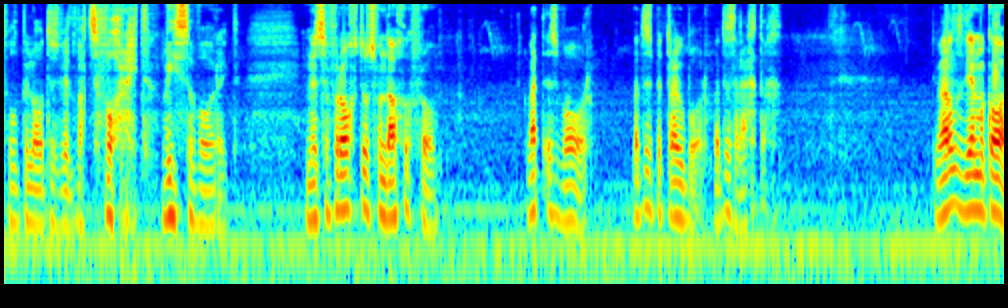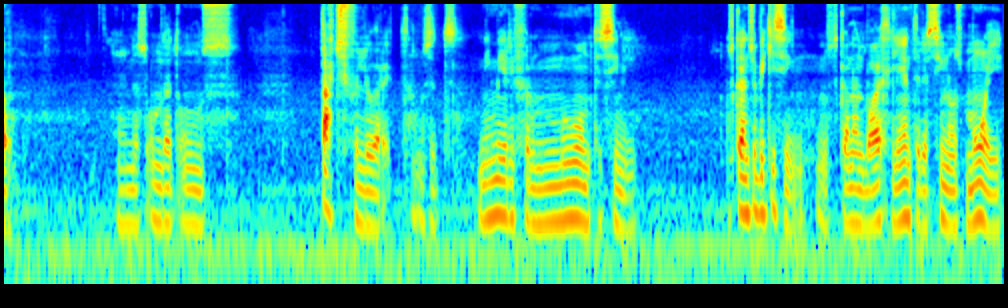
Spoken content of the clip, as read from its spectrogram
Terwyl Pilatus weet wat se waarheid, wie se waarheid. En dis 'n vraag wat ons vandag gevra. Wat is waar? Wat is betroubaar? Wat is regtig? Die wêreld is deurmekaar en dis omdat ons touch verloor het. Ons het nie meer die vermoë om te sien nie. Ons kan so 'n bietjie sien. Ons kan aan baie geleenthede sien ons mooi.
